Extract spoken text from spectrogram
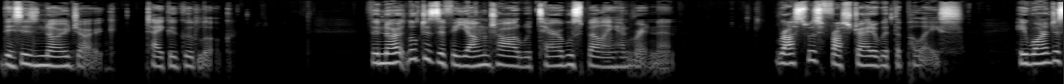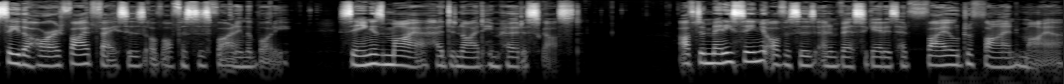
This is no joke. Take a good look. The note looked as if a young child with terrible spelling had written it. Rust was frustrated with the police. He wanted to see the horrified faces of officers finding the body, seeing as Maya had denied him her disgust. After many senior officers and investigators had failed to find Maya,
